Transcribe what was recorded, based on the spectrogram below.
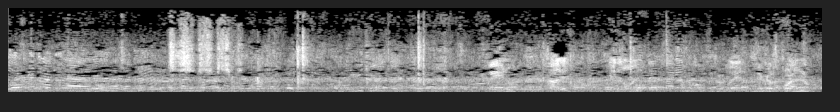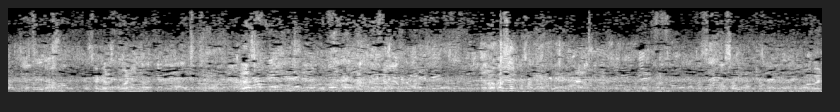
Puedes que te la- la- Saca los poli, ¿no? Saca los poli, ¿no? ¿Verdad? Pero a veces lo sacan. A veces lo sacan. Voy a ver,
